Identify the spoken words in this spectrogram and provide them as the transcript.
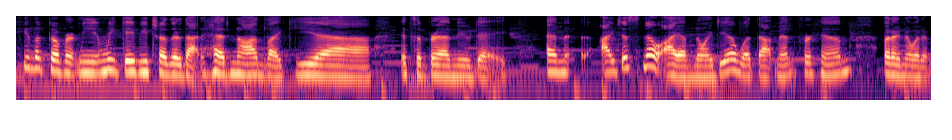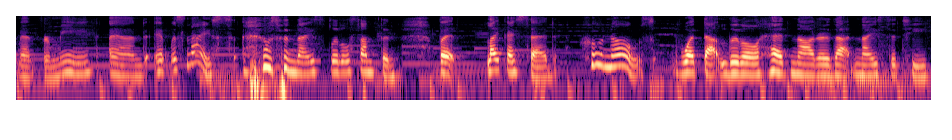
he looked over at me and we gave each other that head nod like yeah it's a brand new day and I just know I have no idea what that meant for him, but I know what it meant for me. And it was nice. It was a nice little something. But like I said, who knows what that little head nod or that nicety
